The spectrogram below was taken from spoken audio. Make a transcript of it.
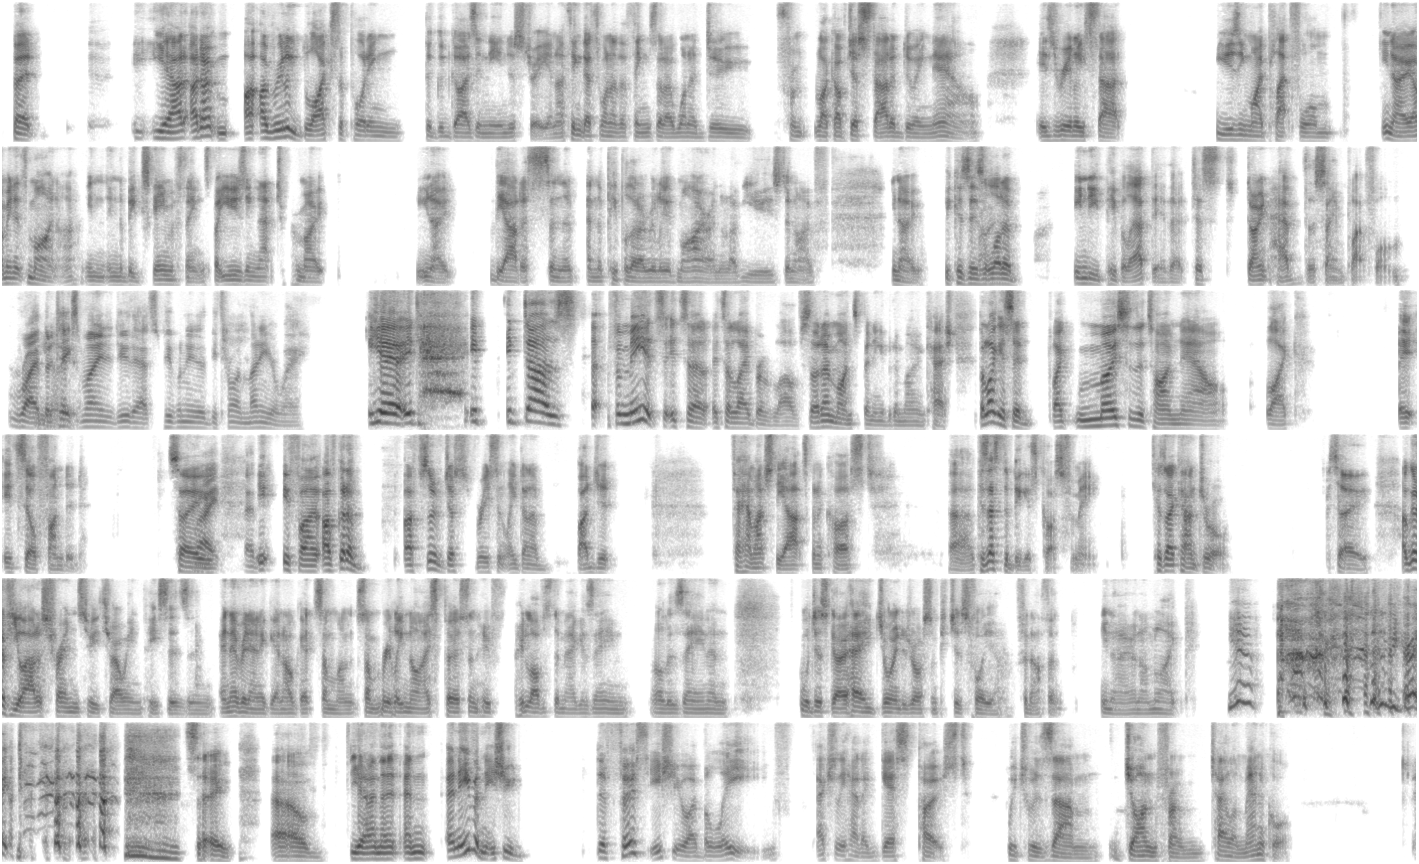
but yeah, I, I don't. I, I really like supporting the good guys in the industry, and I think that's one of the things that I want to do. From like I've just started doing now, is really start using my platform. You know, I mean, it's minor in in the big scheme of things, but using that to promote, you know, the artists and the and the people that I really admire and that I've used and I've, you know, because there's a lot of indie people out there that just don't have the same platform. Right, but know. it takes money to do that. So people need to be throwing money your way. Yeah, it it it does. Uh, For me, it's it's a it's a labor of love. So I don't mind spending a bit of my own cash. But like I said, like most of the time now, like it, it's self funded. So right. Uh, if I I've got a I've sort of just recently done a budget for how much the art's going to cost because that's the biggest cost for me because I can't draw. So I've got a few artist friends who throw in pieces, and and every now and again I'll get someone, some really nice person who who loves the magazine or the zine, and we'll just go, "Hey, join to draw some pictures for you for nothing," you know. And I'm like, "Yeah, that'd be great." so, um, yeah, and and and even issued the first issue, I believe, actually had a guest post, which was um, John from Taylor Manicore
